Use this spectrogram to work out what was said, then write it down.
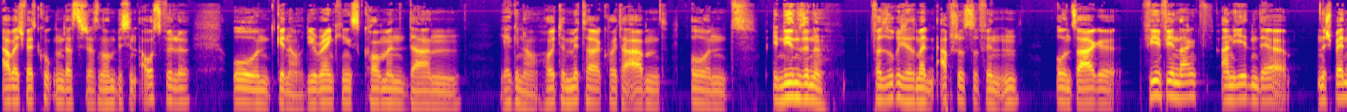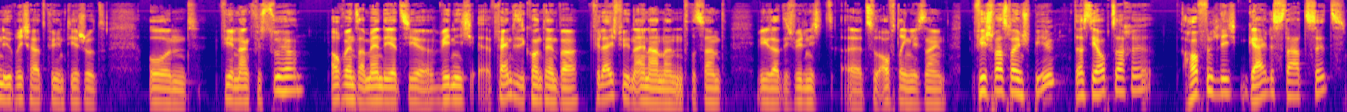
aber ich werde gucken, dass ich das noch ein bisschen ausfülle. Und genau, die Rankings kommen dann, ja genau, heute Mittag, heute Abend. Und in diesem Sinne versuche ich jetzt mal den Abschluss zu finden und sage vielen, vielen Dank an jeden, der eine Spende übrig hat für den Tierschutz. Und vielen Dank fürs Zuhören. Auch wenn es am Ende jetzt hier wenig äh, Fantasy-Content war, vielleicht für den einen oder anderen interessant. Wie gesagt, ich will nicht äh, zu aufdringlich sein. Viel Spaß beim Spiel, das ist die Hauptsache. Hoffentlich geile Start-Sits.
